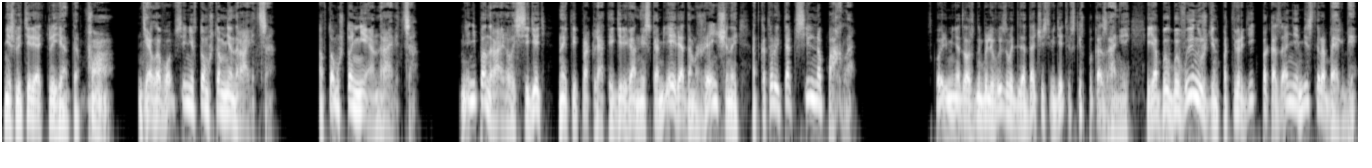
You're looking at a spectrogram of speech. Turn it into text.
нежели терять клиента. Фу! Дело вовсе не в том, что мне нравится, а в том, что не нравится. Мне не понравилось сидеть на этой проклятой деревянной скамье рядом с женщиной, от которой так сильно пахло. Вскоре меня должны были вызвать для дачи свидетельских показаний, и я был бы вынужден подтвердить показания мистера Бэгби.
